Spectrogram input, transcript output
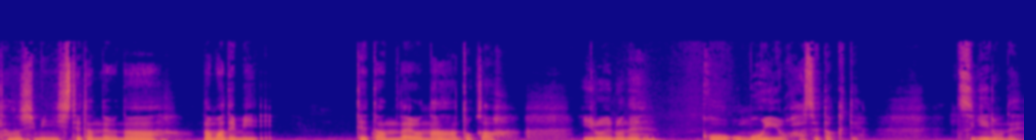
楽しみにしてたんだよな生で見てたんだよなとかいろいろねこう思いを馳せたくて。次のね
